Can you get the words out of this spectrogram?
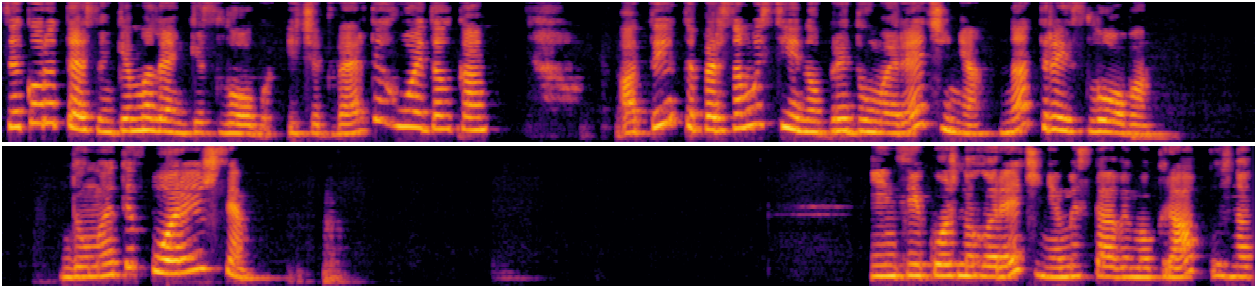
це коротесеньке маленьке слово. І четверте гойдалка. А ти тепер самостійно придумай речення на три слова. Думаю, ти впораєшся. В кінці кожного речення ми ставимо крапку, знак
